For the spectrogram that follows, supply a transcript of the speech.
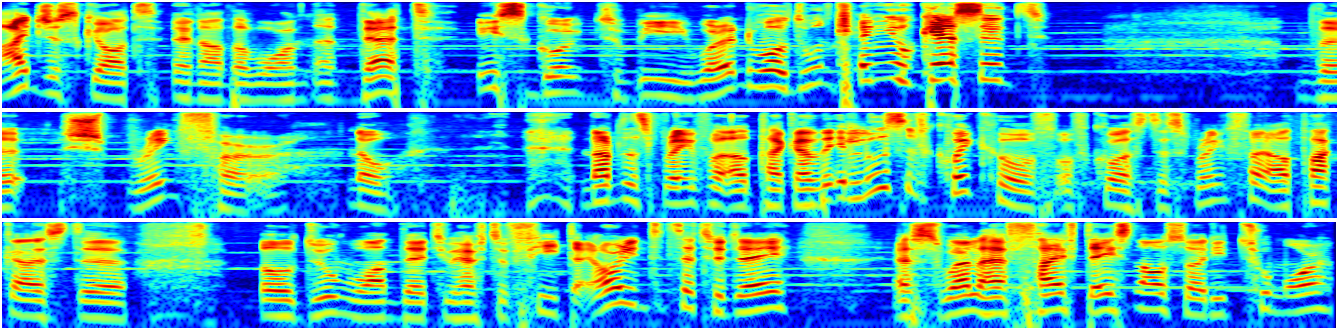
I just got another one, and that is going to be where in Vol'dun? Can you guess it? The Springfur. No, not the Springfur alpaca. The elusive Quickhoof, of course. The Springfur alpaca is the Uldum one that you have to feed. I already did that today as well. I have five days now, so I need two more.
